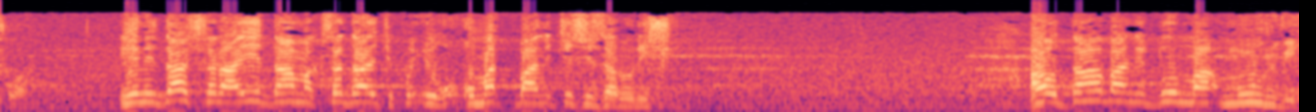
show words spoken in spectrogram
شو یعنی دا شرایع دا مقصد دا چې په امت باندې چې ضروری شي او دا باندې دو مأمور وي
